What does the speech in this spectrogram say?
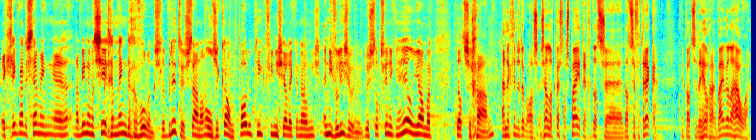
Ik ging bij de stemming eh, naar binnen met zeer gemengde gevoelens. De Britten staan aan onze kant, politiek, financieel, economisch. En die verliezen we nu. Dus dat vind ik heel jammer dat ze gaan. En ik vind het ook wel zelf best wel spijtig dat ze, dat ze vertrekken. Ik had ze er heel graag bij willen houden.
